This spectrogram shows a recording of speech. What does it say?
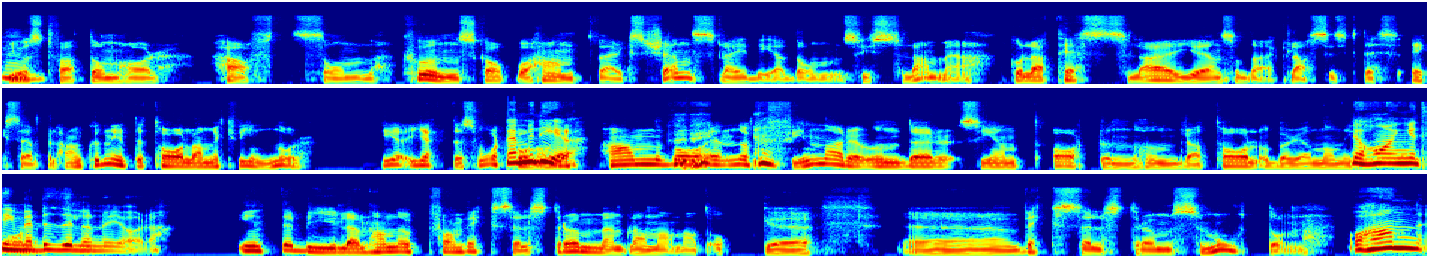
Mm. Just för att de har haft sån kunskap och hantverkskänsla i det de sysslar med. Nikola Tesla är ju en sån där klassisk exempel. Han kunde inte tala med kvinnor. Det är jättesvårt Vem är det? Han var en uppfinnare under sent 1800-tal och början av 1900-talet. Det har ingenting med bilen att göra. Inte bilen, han uppfann växelströmmen bland annat och eh, eh, växelströmsmotorn. Och han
